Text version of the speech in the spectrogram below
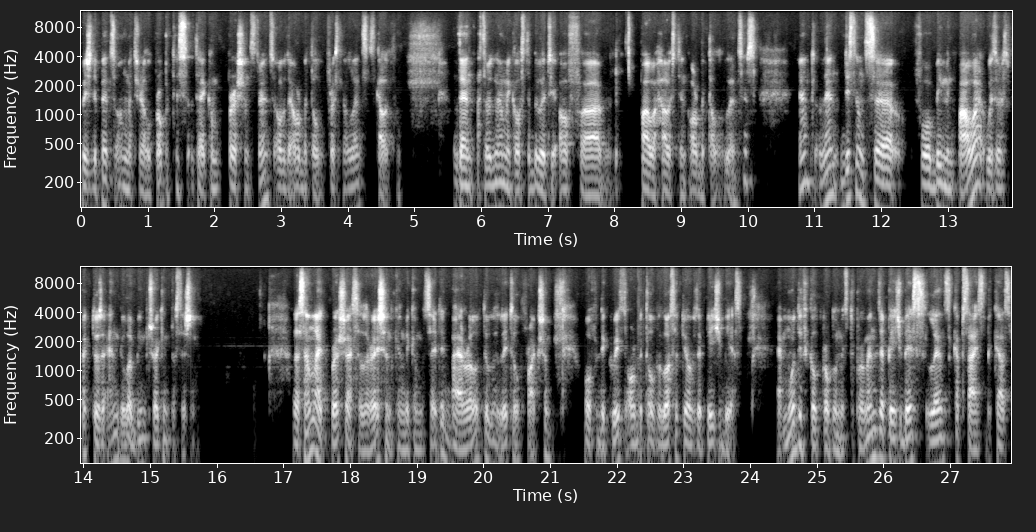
which depends on material properties, the compression strength of the orbital Fresnel lens skeleton. Then astronomical stability of uh, power housed in orbital lenses, and then distance uh, for beaming power with respect to the angular beam tracking precision. The sunlight pressure acceleration can be compensated by a relatively little fraction of decreased orbital velocity of the PHBS, a more difficult problem is to prevent the PHBS lens capsize because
